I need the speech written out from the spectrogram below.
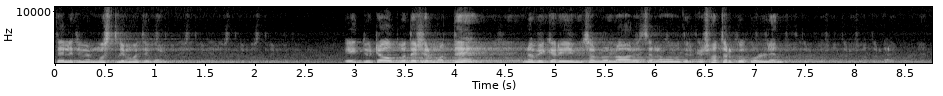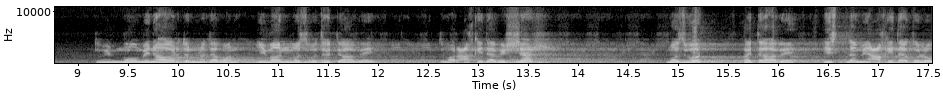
তাহলে তুমি মুসলিম হতে পারবে। এই দুটা উপদেশের মধ্যে নবী করিম সাল্লাহ সাল্লাম আমাদেরকে সতর্ক করলেন। তুমি মমিন হওয়ার জন্য যেমন ইমান মজবুত হতে হবে, তোমার আকিদা বিশ্বাস মজবুত হইতে হবে। ইসলামী আকিদাগুলো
